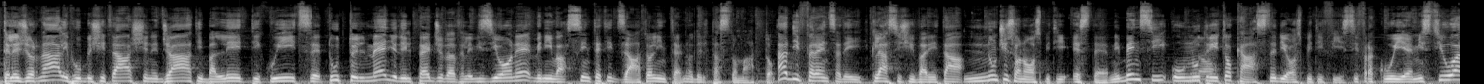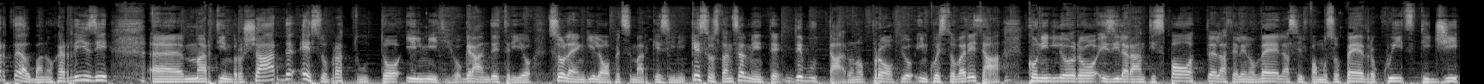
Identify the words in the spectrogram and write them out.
Telegiornali, pubblicità, sceneggiati, balletti, quiz, tutto il meglio ed il peggio della televisione veniva sintetizzato all'interno del tastomatto. A differenza dei classici varietà, non ci sono ospiti esterni, bensì un No. nutrito cast di ospiti fissi, fra cui Amy Stewart, Albano Carrisi, eh, Martin Brochard e soprattutto il mitico grande trio Solenghi Lopez Marchesini, che sostanzialmente debuttarono proprio in questo varietà con i loro esilaranti spot, la telenovelas, il famoso Pedro, quiz, TG,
